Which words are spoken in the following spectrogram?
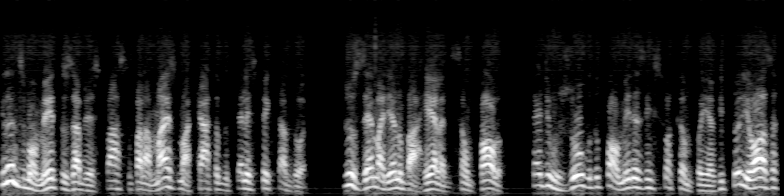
Grandes momentos abre espaço para mais uma carta do telespectador. José Mariano Barrela, de São Paulo, pede um jogo do Palmeiras em sua campanha vitoriosa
